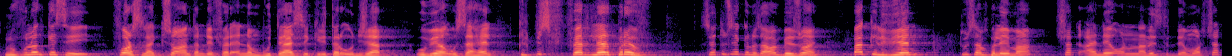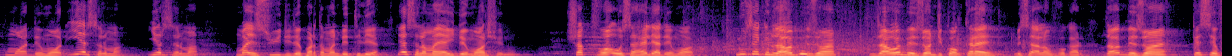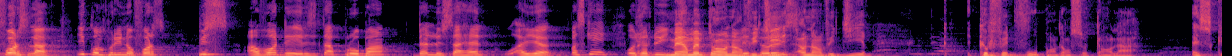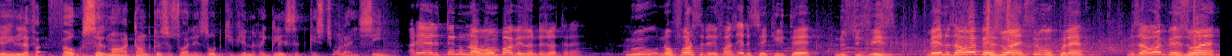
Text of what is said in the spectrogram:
Nous voulons que ces forces-là qui sont en train de faire un embouteillage sécuritaire au Niger ou bien au Sahel, qu'ils puissent faire leurs preuves. C'est tout ce que nous avons besoin. Pas qu'ils viennent tout simplement, chaque année on enregistre des morts, chaque mois des morts. Hier seulement, hier seulement, moi je suis du département de Tilia. Hier seulement il y a eu des morts chez nous. Chaque fois au Sahel il y a des morts. Nous ce que nous avons besoin, nous avons besoin du concret, M. Alain Foucault. Nous avons besoin que ces forces-là, y compris nos forces, puissent avoir des résultats probants dans le Sahel ou ailleurs. Parce qu'aujourd'hui... Mais en même temps, on a envie de dire, on a envie de dire que faites-vous pendant ce temps-là? Est-ce qu'il fa- faut seulement attendre que ce soit les autres qui viennent régler cette question-là ici? En réalité, nous n'avons pas besoin des autres. Nous, nos forces de défense et de sécurité nous suffisent. Mais nous avons besoin, s'il vous plaît, nous avons besoin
